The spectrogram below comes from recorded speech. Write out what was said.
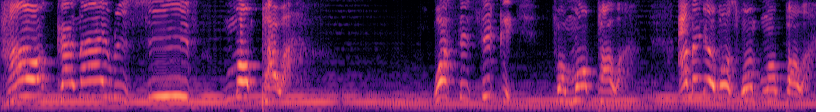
How can I receive more power? What's the secret for more power? How many of us want more power?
